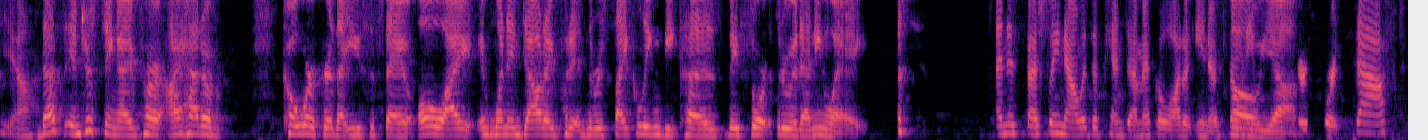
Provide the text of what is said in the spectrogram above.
Yeah. That's interesting. I've heard I had a coworker that used to say, "Oh, I when in doubt I put it in the recycling because they sort through it anyway." and especially now with the pandemic, a lot of, you know, so oh, yeah. are short staffed.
